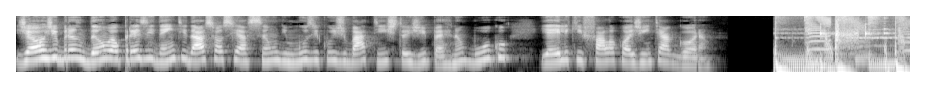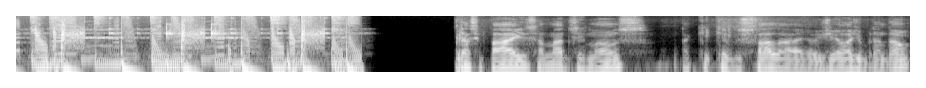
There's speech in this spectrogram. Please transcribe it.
Jorge Brandão é o presidente da Associação de Músicos Batistas de Pernambuco e é ele que fala com a gente agora. Graça e paz, amados irmãos. Aqui quem vos fala é o Jorge Brandão,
